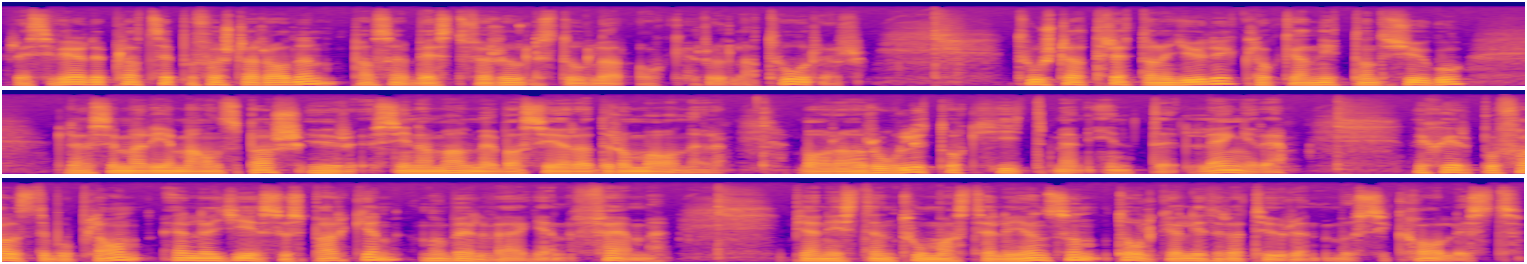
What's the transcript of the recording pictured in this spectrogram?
Reserverade platser på första raden passar bäst för rullstolar och rullatorer. Torsdag 13 juli klockan 19-20 läser Marie Maunsbach ur sina Malmöbaserade romaner Bara roligt och hit men inte längre. Det sker på Falsterboplan eller Jesusparken, Nobelvägen 5. Pianisten Thomas Telle Jönsson tolkar litteraturen musikaliskt.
